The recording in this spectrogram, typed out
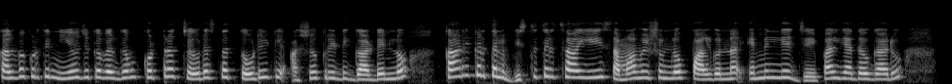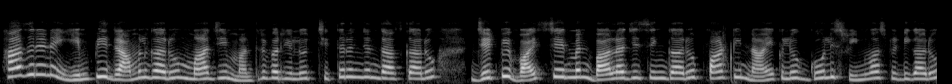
కల్వకుర్తి నియోజకవర్గం కొట్ర చౌరస్తా తోడేటి అశోక్ రెడ్డి గార్డెన్లో కార్యకర్తల విస్తృత స్థాయి సమావేశంలో పాల్గొన్న ఎమ్మెల్యే జైపాల్ యాదవ్ గారు హాజరైన ఎంపీ రాముల్ గారు మాజీ మంత్రివర్యులు చిత్తరంజన్ దాస్ గారు ZP vice chairman Balaji Singh గారు పార్టీ నాయకులు గోలి శ్రీనివాస్ రెడ్డి గారు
